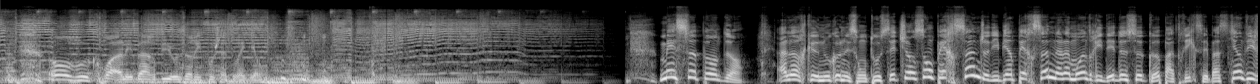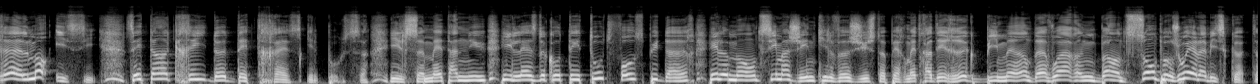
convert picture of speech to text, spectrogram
On vous croit, les barbus aux oripeaux chatoyants. Mais cependant, alors que nous connaissons tous cette chanson, personne, je dis bien personne, n'a la moindre idée de ce que Patrick Sébastien dit réellement ici. C'est un cri de détresse qu'il pousse. Il se met à nu, il laisse de côté toute fausse pudeur, et le monde s'imagine qu'il veut juste permettre à des rugbymen d'avoir une bande son pour jouer à la biscotte.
